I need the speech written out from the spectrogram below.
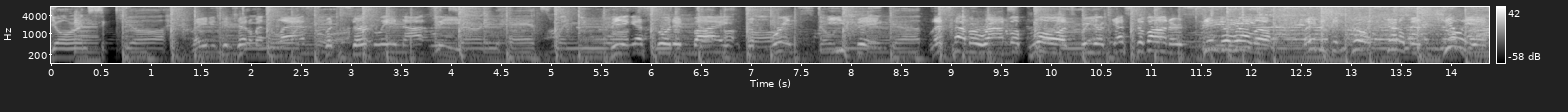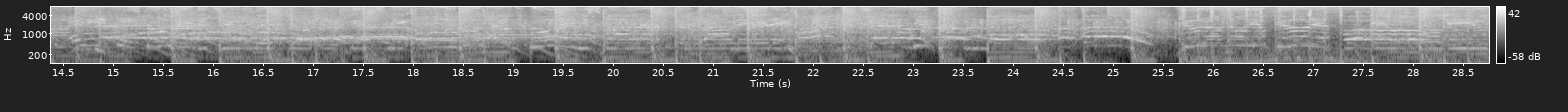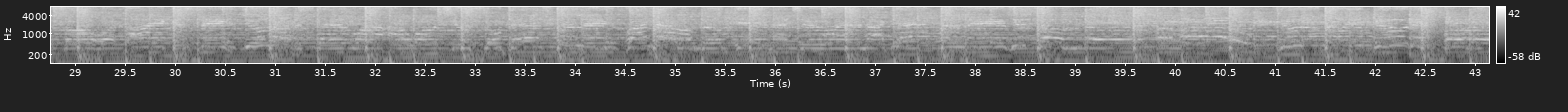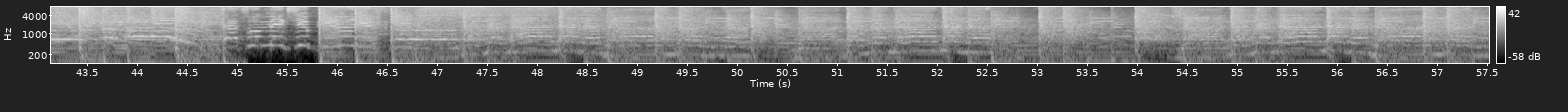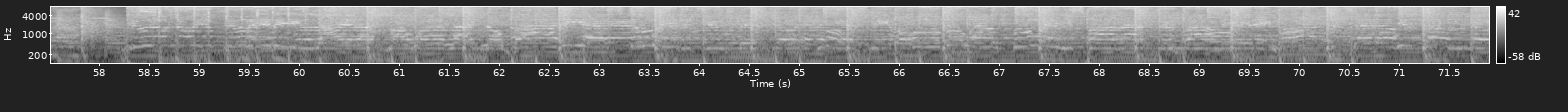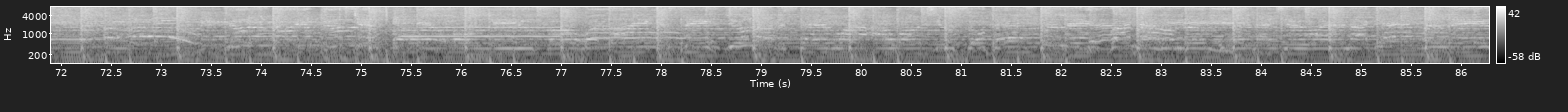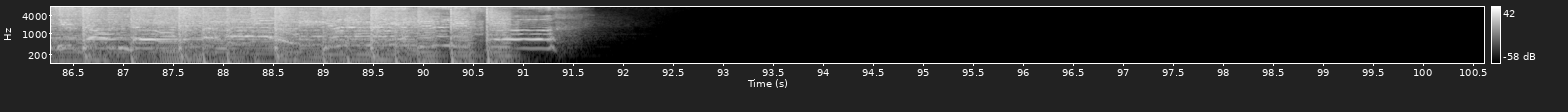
You're insecure. Ladies and gentlemen, last but certainly not least, being escorted by the Prince Ethan. Let's have a round of applause for your guest of honor, Cinderella. Ladies and gentlemen, Jillian and Ethan.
